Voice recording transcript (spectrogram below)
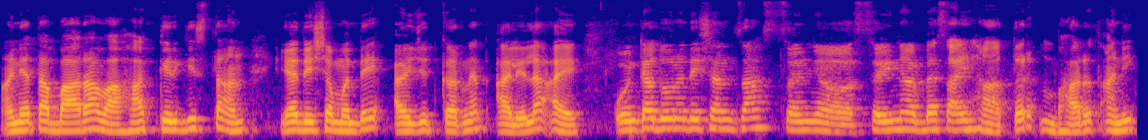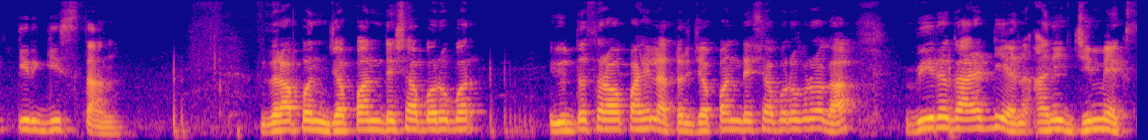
आणि आता बारावा हा किर्गिस्तान या देशामध्ये आयोजित करण्यात आलेला आहे. कोणत्या दोन देशांचा सैन्य सैन्य अभ्यास आहे हा? तर भारत आणि किर्गिस्तान. जर आपण जपान देशाबरोबर युद्ध सराव पाहिला तर जपान देशाबरोबर बघा वीर गार्डियन आणि जिमेक्स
